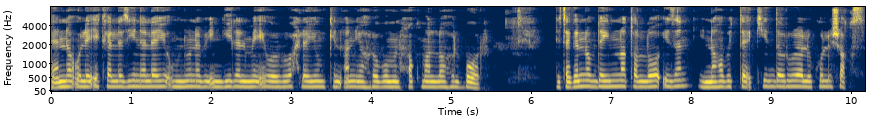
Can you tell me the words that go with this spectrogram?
لأن أولئك الذين لا يؤمنون بإنجيل الماء والروح لا يمكن أن يهربوا من حكم الله البار. لتجنب دينونة الله إذا إنه بالتأكيد ضرورة لكل شخص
